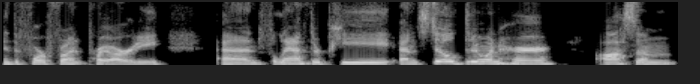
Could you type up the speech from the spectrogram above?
in the forefront priority and philanthropy and still doing her awesome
